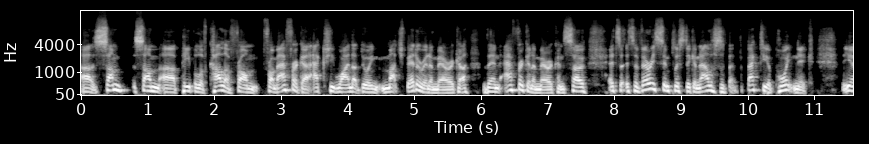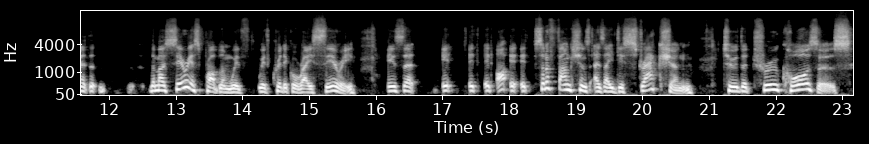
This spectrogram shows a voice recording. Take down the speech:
Uh, some some uh, people of color from from Africa actually wind up doing much better in America than African Americans. So it's it's a very simplistic analysis. But back to your point, Nick, you know the, the most serious problem with with critical race theory is that it it, it, it, sort of functions as a distraction to the true causes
